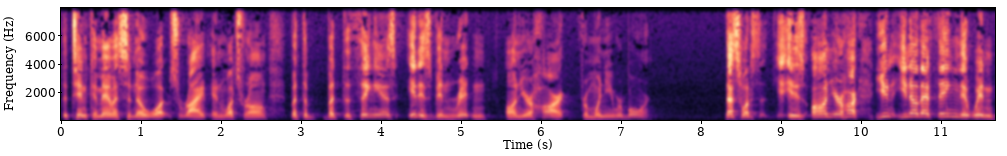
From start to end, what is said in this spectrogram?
the Ten Commandments to know what's right and what's wrong. But the, but the thing is, it has been written on your heart from when you were born. That's what it is on your heart. You, you know that thing that when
